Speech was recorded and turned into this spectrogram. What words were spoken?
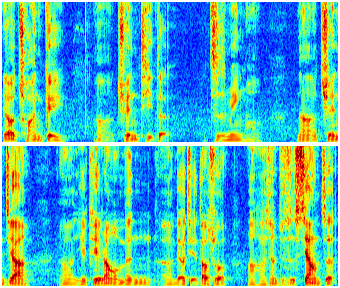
要传给啊全体的子民哈，那全家。啊，也可以让我们呃了解到说啊，好像就是向着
